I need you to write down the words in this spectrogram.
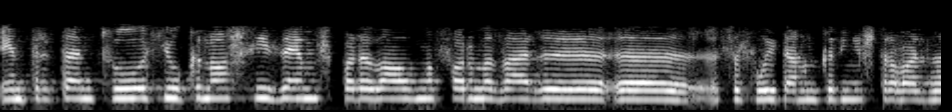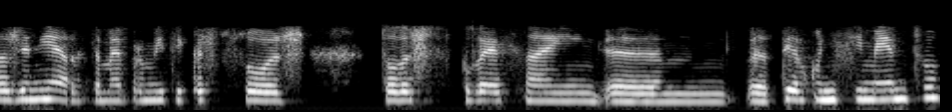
Entretanto, aquilo que nós fizemos para de alguma forma dar, uh, facilitar um bocadinho os trabalhos à GNR, também permitir que as pessoas todas pudessem uh, ter conhecimento,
